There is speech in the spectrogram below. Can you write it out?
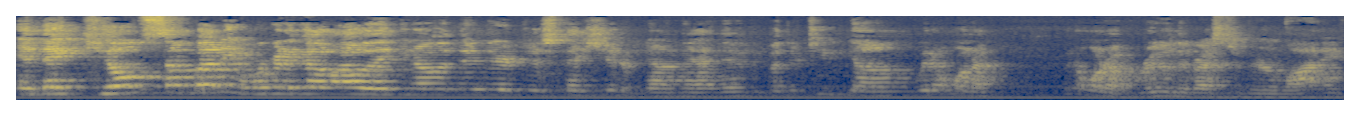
and they killed somebody, and we're going to go, oh, you know, they're just they should have done that, but they're too young. We don't want to we don't want to ruin the rest of their life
